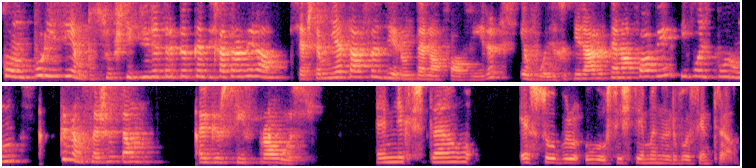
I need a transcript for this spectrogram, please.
como, por exemplo, substituir a terapêutica antirretroviral. Se esta mulher está a fazer um tenofovir, eu vou-lhe retirar o tenofovir e vou-lhe pôr um que não seja tão agressivo para o osso. A minha questão é sobre o sistema nervoso central.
